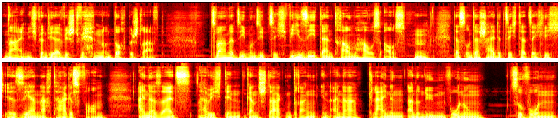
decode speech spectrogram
nein, ich könnte ja erwischt werden und doch bestraft. 277. Wie sieht dein Traumhaus aus? Hm, das unterscheidet sich tatsächlich äh, sehr nach Tagesform. Einerseits habe ich den ganz starken Drang, in einer kleinen, anonymen Wohnung zu wohnen,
